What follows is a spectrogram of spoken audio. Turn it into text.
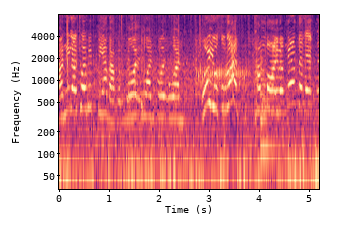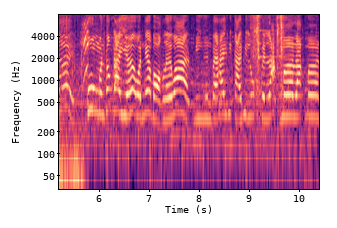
อันนี้เราช่วยพี่เปียแบบโปรยอวนโปรยอวนโอ้ยอยู่สุราษฎร์ ทำบ่อยแบบเนี้ยตั้งแต่เด็กเลยกุ้งมันต้องได้เยอะวันเนี้ยบอกเลยว่า มีเงินไปให้พี่กายพี่ลุกเป็นหลักเมินหลักเมิน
